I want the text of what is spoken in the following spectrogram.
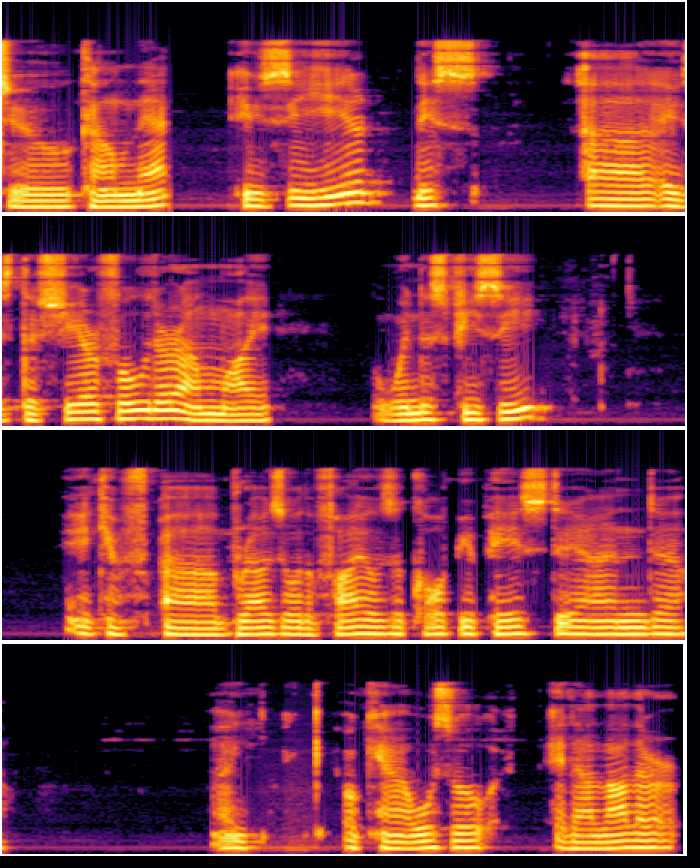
to connect. You see here this uh, is the share folder on my Windows PC you can uh, browse all the files copy paste and uh, I can also add another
